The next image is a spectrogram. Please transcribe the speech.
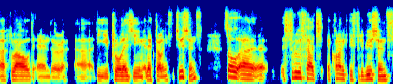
uh, fraud and uh, the pro-regime electoral institutions. So uh, through such economic distributions,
